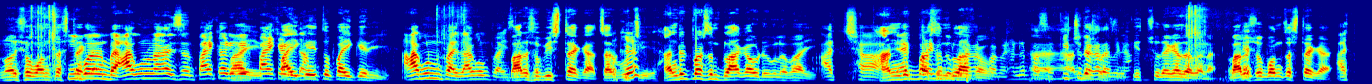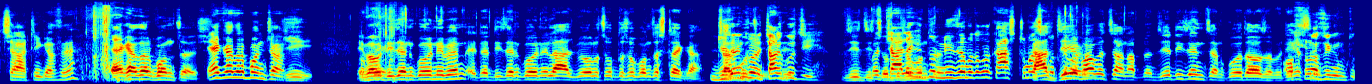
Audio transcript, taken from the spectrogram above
নয়শো পঞ্চাশ কি টাকা। বলেন ভাই আগুন লাগাইছেন পাইকারি পাইকারি তো পাইকারি। আগুন প্রাইস আগুন প্রাইস বারোশো বিশ টাকা চার কুচি হান্ড্রেড পার্সেন্ট ব্ল্যাক আউট এগুলো ভাই। আচ্ছা হান্ড্রেড একবারে পার্সেন্ট কিন্তু ব্ল্যাক ব্ল্যাক আউট 100% কিছু দেখা যাবে না। কিচ্ছু দেখা যাবে না। বারোশো পঞ্চাশ টাকা। আচ্ছা ঠিক আছে। এক হাজার পঞ্চাশ। এক হাজার পঞ্চাশ। জি। এভাবে ডিজাইন করে নেবেন এটা ডিজাইন করে নিলে আসবে হলো চোদ্দশো পঞ্চাশ টাকা। ডিজাইন করে চার। কুচি জি জি মানে চাইলে কিন্তু নিজের মতো করে কাস্টমাইজ করতে যেভাবে চান আপনি যে ডিজাইন চান করে দেওয়া যাবে ঠিক আছে? আছে কিন্তু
